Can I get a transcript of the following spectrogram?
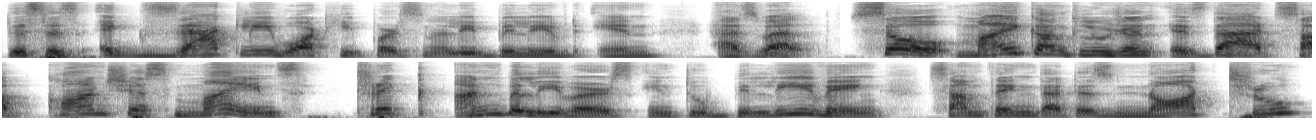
This is exactly what he personally believed in as well. So, my conclusion is that subconscious minds trick unbelievers into believing something that is not true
